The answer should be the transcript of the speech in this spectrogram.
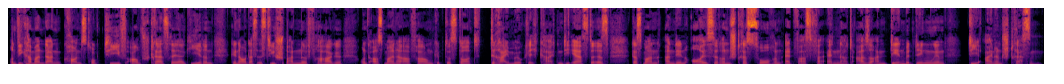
Und wie kann man dann konstruktiv auf Stress reagieren? Genau das ist die spannende Frage und aus meiner Erfahrung gibt es dort drei Möglichkeiten. Die erste ist, dass man an den äußeren Stressoren etwas verändert, also an den Bedingungen, die einen stressen.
